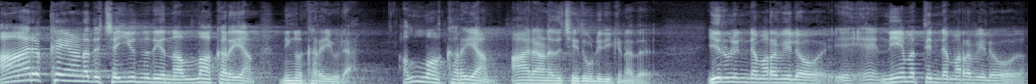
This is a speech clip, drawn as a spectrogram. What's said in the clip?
ആരൊക്കെയാണത് ചെയ്യുന്നത് എന്ന് അള്ളാഹ്ക്കറിയാം? നിങ്ങൾക്കറിയൂല. അള്ളാഹ്ക്കറിയാം ആരാണത് ചെയ്തുകൊണ്ടിരിക്കുന്നത്. ഇരുളിന്റെ മറവിലോ നിയമത്തിന്റെ മറവിലോ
